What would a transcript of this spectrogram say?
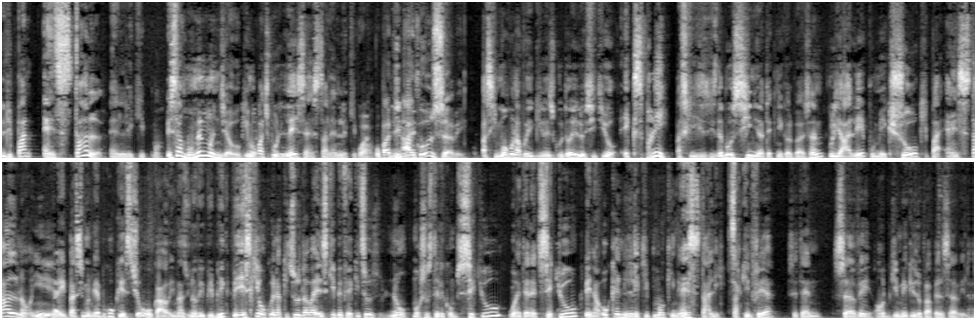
il pas installe un équipement. Et ça, moi-même, mon dieu, qui m'a pas pour laisser installer l'équipement. Ouais, ou pas pas cause, parce que moi, mon envoyé Gires Goudoy, le CTO, exprès, parce qu'il est d'abord signé un technical person, pour y aller, pour make sure qu'il pas installe, non, parce qu'il y a beaucoup de questions, au cas, imagine le public, mais est-ce qu'il y a quelque chose là-bas, est-ce qu'il peut faire quelque chose? Non. Mon chose télécom secure, ou Internet secure, il n'y a aucun équipement qui est installé. Ça qu'il fait, c'est un survey, entre guillemets, qu'ils appellent survey là.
